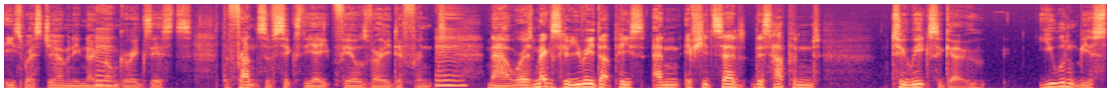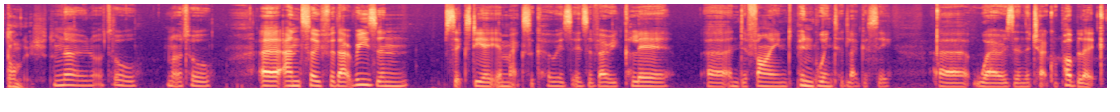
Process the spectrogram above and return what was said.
East West Germany no Mm. longer exists. The France of '68 feels very different Mm. now. Whereas Mexico, you read that piece, and if she'd said this happened two weeks ago, you wouldn't be astonished. No, not at all. Not at all. Uh, and so, for that reason, 68 in Mexico is, is a very clear uh, and defined, pinpointed legacy. Uh, whereas in the Czech Republic,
